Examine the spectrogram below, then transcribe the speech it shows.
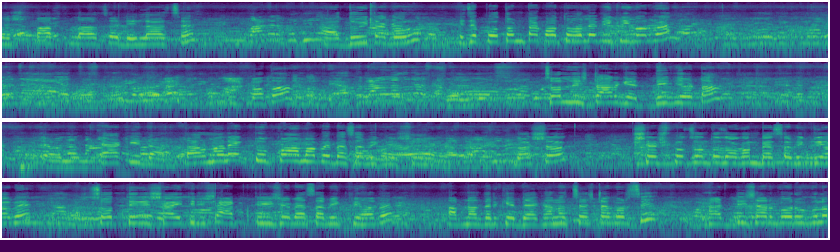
বেশ পাতলা আছে, ঢিলা আছে। দুইটা গরু। এই যে প্রথমটা কত হলে বিক্রি করবেন? কত? চল্লিশ টার্গেট দ্বিতীয়টা? একই দাম। তার মানে একটু কম হবে বেচা বিক্রির সময়। দর্শক শেষ পর্যন্ত যখন বেচা বিক্রি হবে ছত্রিশ সাঁত্রিশ আটত্রিশে বেচা বিক্রি হবে। আপনাদেরকে দেখানোর চেষ্টা করছি হাড্ডিসার গরুগুলো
